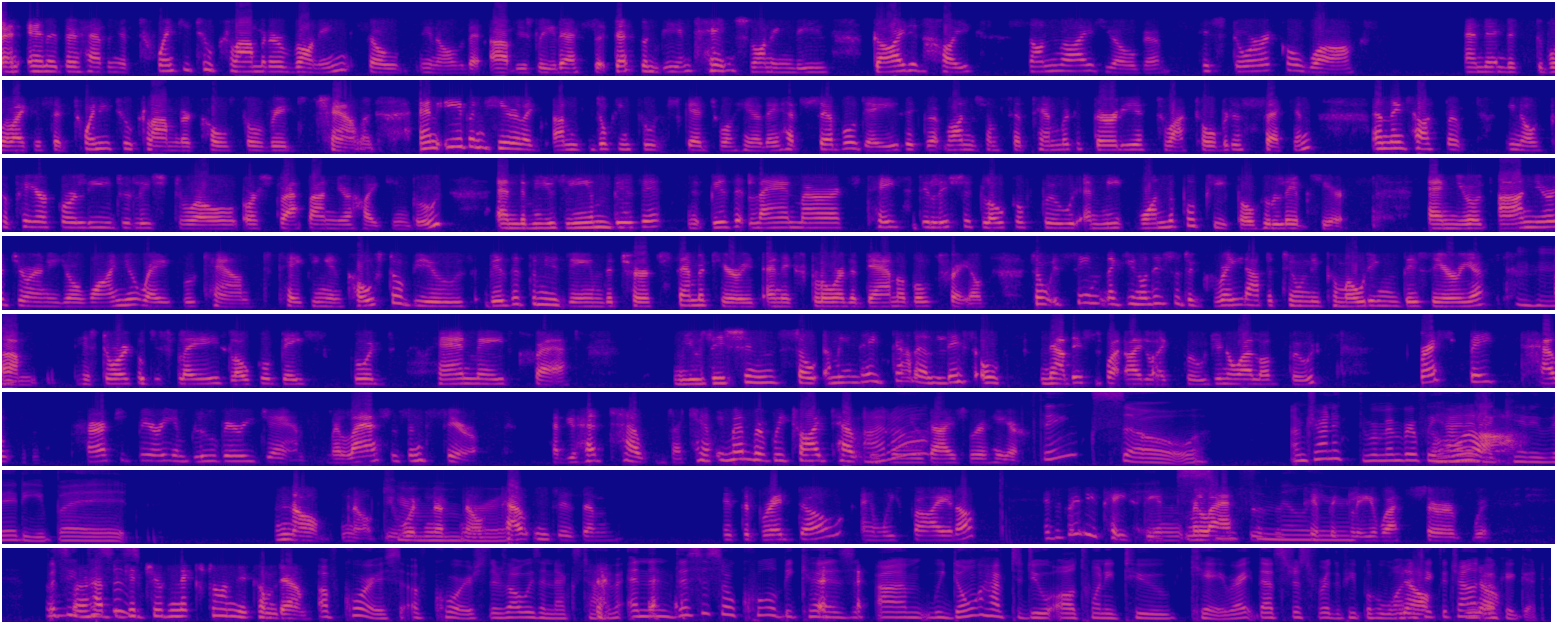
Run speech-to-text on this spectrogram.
and, and they're having a 22 kilometer running. So you know that obviously that's that's going to be intense running these guided hikes, sunrise yoga, historical walks. And then, the, well, like I said, 22 kilometer coastal ridge challenge. And even here, like I'm looking through the schedule here, they have several days. It runs from September the 30th to October the 2nd. And they talk about, you know, prepare for a leisurely stroll or strap on your hiking boot. And the museum visit, visit landmarks, taste delicious local food, and meet wonderful people who live here. And you're on your journey, you'll wind your way through town, taking in coastal views, visit the museum, the church, cemeteries, and explore the damnable trails. So it seemed like, you know, this is a great opportunity promoting this area. Mhm. Um, historical displays, local based goods, handmade crafts, musicians. So, I mean, they've got a list. Oh, now this is what I like food. You know, I love food. Fresh baked Toutons, partridge berry and blueberry jam, molasses and syrup. Have you had Toutons? I can't remember if we tried I Toutons when you guys were here. think so. I'm trying to th- remember if we had it at Wow. Quidi Vidi, but No, no, you Can't wouldn't have. No, remember it. Is um, it's a bread dough, and we fry it up. It's really tasty, It's and so molasses familiar. is typically what's served with. But see, have this to is- get you next time you come down. Of course, of course. There's always a next time. And then this is so cool because um we don't have to do all 22k, right? That's just for the people who want to take the challenge. no. Okay, good.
